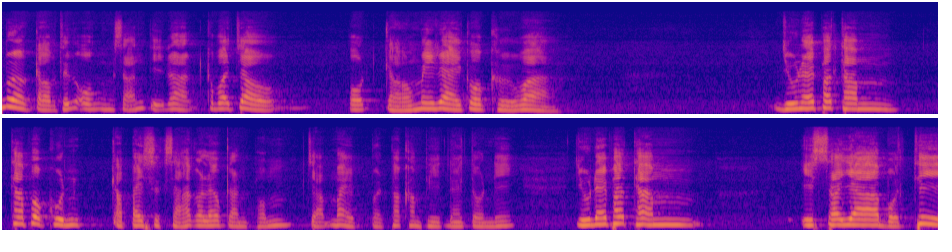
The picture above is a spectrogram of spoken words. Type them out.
เมื่อกล่าวถึงองค์สันติราชข้าพเจ้าอดกล่าวไม่ได้ก็คือว่า อยู่ในพระธรรม ถ้าพวกคุณกลับไปศึกษาก็แล้วกัน ผมจะไม่เปิดพระคัมภีร์ในตนนี้ อยู่ในพระธรรม อิสยาบทที่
